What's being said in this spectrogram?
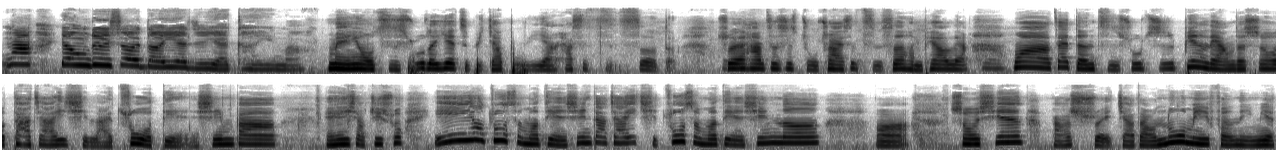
那用绿色的叶子也可以吗？没有，紫苏的叶子比较不一样，它是紫色的，所以它这是煮出来是紫色，很漂亮。哇，在等紫苏汁变凉的时候，大家一起来做点心吧。诶，小鸡说：“咦，要做什么点心？大家一起做什么点心呢？”啊，首先把水加到糯米粉里面，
